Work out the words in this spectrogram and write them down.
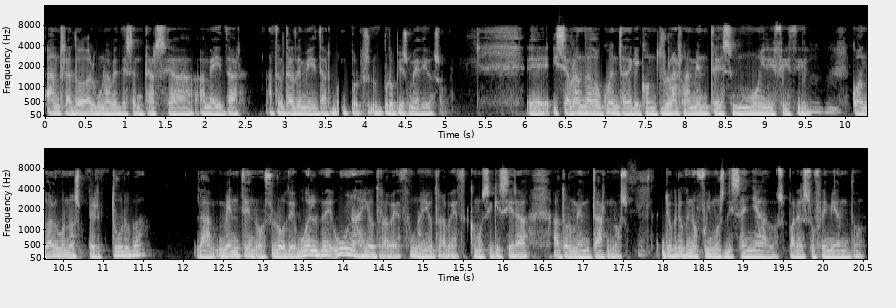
han tratado alguna vez de sentarse a, meditar, a tratar de meditar por sus propios medios. Eh, y se habrán dado cuenta de que controlar la mente es muy difícil. Cuando algo nos perturba, la mente nos lo devuelve una y otra vez, una y otra vez, como si quisiera atormentarnos. Yo creo que no fuimos diseñados para el sufrimiento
